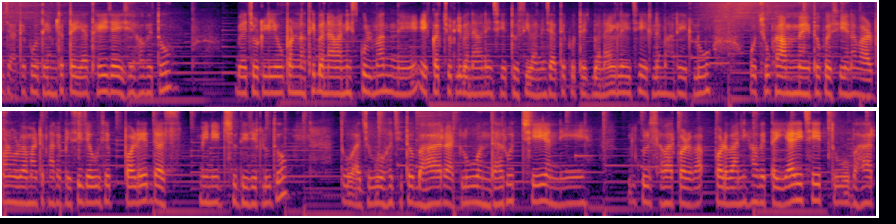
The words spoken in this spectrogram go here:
એ જાતે પોતે એમ તો તૈયાર થઈ જાય છે હવે તો. બે ચોટલી એવું પણ નથી બનાવવાની સ્કૂલમાં ને એક જ ચોટલી બનાવવાની છે, તો શિવાની જાતે પોતે જ બનાવી લે છે, એટલે મારે એટલું ઓછું કામ નહીં, તો પછી એના વાળ પણ ઓળવા માટે મારે બેસી જવું છે, પડે દસ મિનિટ સુધી જેટલું તો. તો આ જુઓ, હજી તો બહાર આટલું અંધારું જ છે અને બિલકુલ સવાર પડવા, પડવાની હવે તૈયારી છે, તો બહાર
